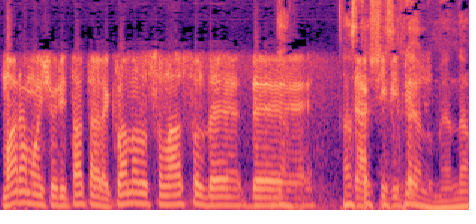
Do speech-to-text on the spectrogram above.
marea majoritate a reclamelor sunt la astfel de, de, da. Asta de activități. Și lumea, da.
